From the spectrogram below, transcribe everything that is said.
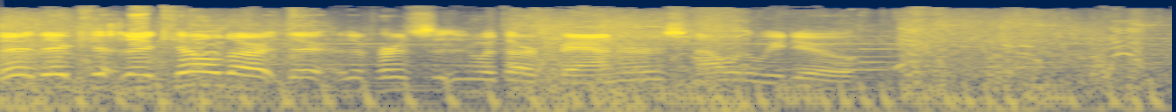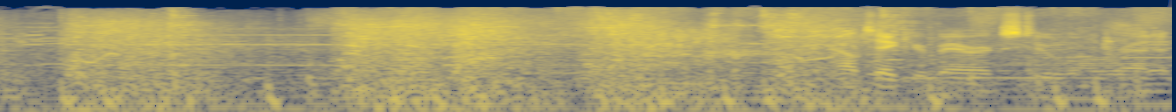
They, they, they killed our the, the person with our banners. Now what do we do? I'll take your barracks too while we're at it.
